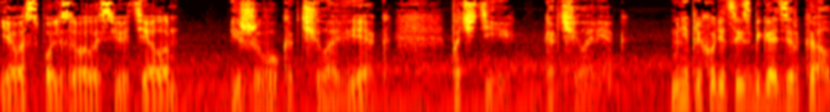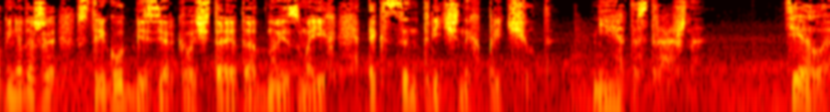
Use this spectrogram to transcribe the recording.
Я воспользовалась ее телом и живу как человек, почти как человек. Мне приходится избегать зеркал, меня даже стригут без зеркала, считая это одной из моих эксцентричных причуд. Не это страшно. Тело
